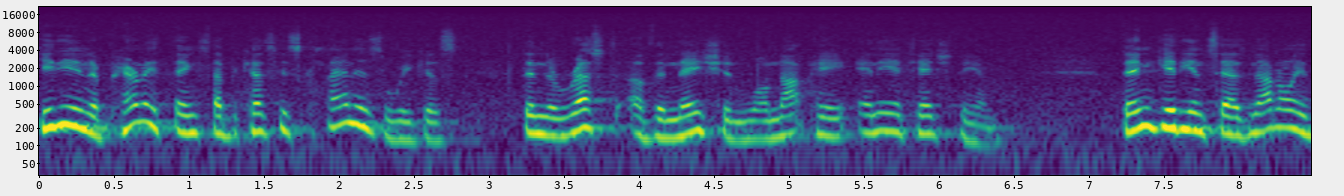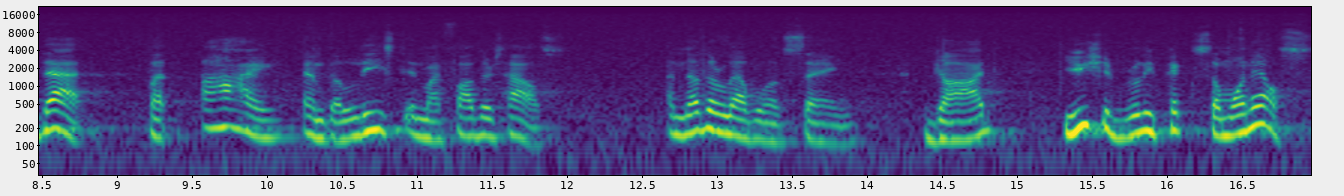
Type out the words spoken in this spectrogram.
Gideon apparently thinks that because his clan is the weakest, then the rest of the nation will not pay any attention to him. Then Gideon says, not only that, but I am the least in my father's house. Another level of saying, God, you should really pick someone else.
